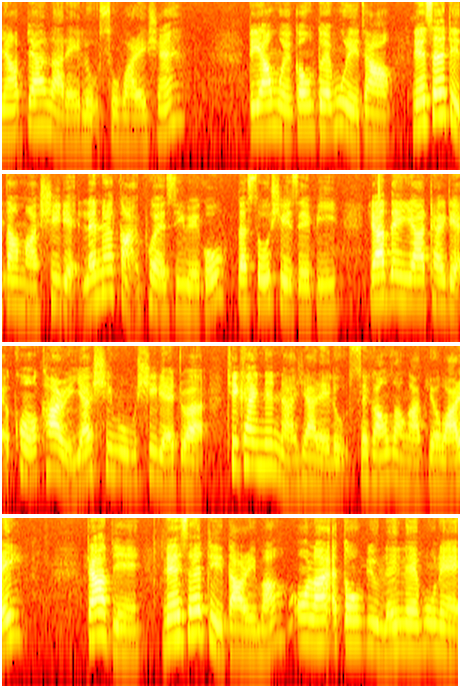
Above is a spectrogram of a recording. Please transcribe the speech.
များပြားလာတယ်လို့ဆိုပါတယ်ရှင်။ တရားမဝင်ကုန်သွယ်မှုတွေကြောင့်နေဆက်ဒေသမှာရှိတဲ့လက်နက်ကင်အဖွဲ့အစည်းတွေကိုသက်ဆိုးရှည်စေပြီးရတဲ့ရထိုက်တဲ့အခွန်အခတွေရရှိမှုမရှိတဲ့အတွက်ထိခိုက်နစ်နာရတယ်လို့စစ်ကောင်းဆောင်ကပြောပါတယ်။ဒါ့အပြင်နေဆက်ဒေတာတွေမှာအွန်လိုင်းအသုံးပြုလိမ်လည်မှုနဲ့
